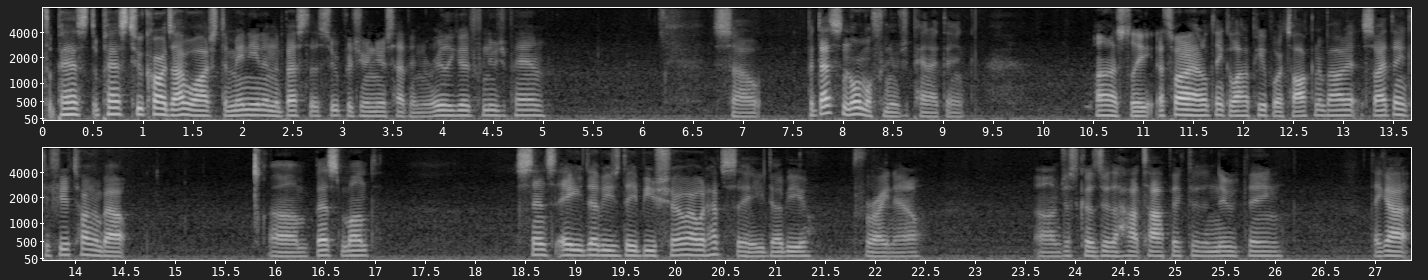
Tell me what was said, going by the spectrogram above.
the past the past two cards I've watched, Dominion and the Best of the Super Juniors, have been really good for New Japan. So, but that's normal for New Japan, I think. Honestly, that's why I don't think a lot of people are talking about it. So I think if you're talking about um, best month since AEW's debut show, I would have to say AEW for right now. Um, just because they're the hot topic, they're the new thing. They got,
